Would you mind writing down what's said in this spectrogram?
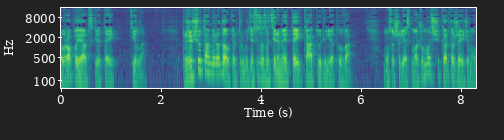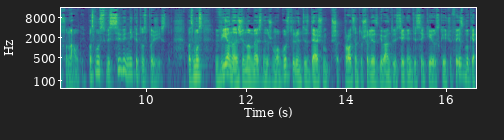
Europoje apskritai tyla. Priežasčių tam yra daug ir turbūt jas visas atsiriamė į tai, ką turi Lietuva. Mūsų šalies mažumas šį kartą žaidžia mūsų naudai. Pas mus visi vieni kitus pažįsta. Pas mus vienas žinomesnis žmogus, turintis 10 procentų šalies gyventojų siekiantis sėkėjų skaičių Facebook'e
